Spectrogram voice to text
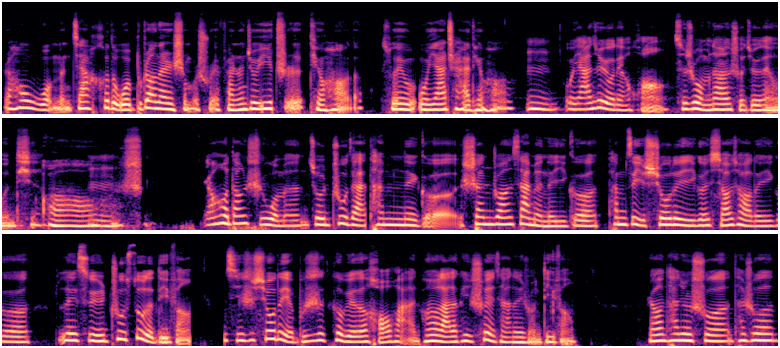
然后我们家喝的我不知道那是什么水，反正就一直挺好的，所以我牙齿还挺好的。嗯，我牙就有点黄，其实我们那儿的水就有点问题。哦，嗯是。然后当时我们就住在他们那个山庄下面的一个他们自己修的一个小小的一个类似于住宿的地方，其实修的也不是特别的豪华，朋友来了可以睡一下的那种地方。然后他就说，他说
